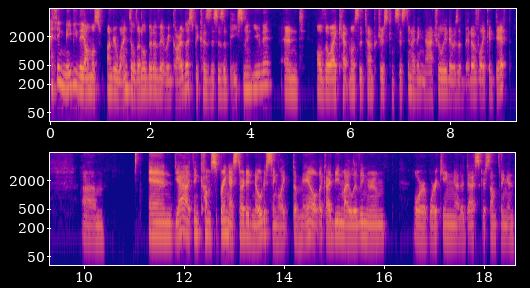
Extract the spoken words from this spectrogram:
I think maybe they almost underwent a little bit of it regardless because this is a basement unit. And although I kept most of the temperatures consistent, I think naturally there was a bit of like a dip. Um, and yeah, I think come spring, I started noticing like the male, like I'd be in my living room or working at a desk or something, and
